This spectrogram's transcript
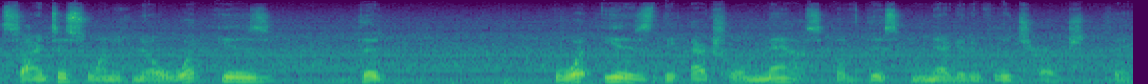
scientists wanted to know what is the what is the actual mass of this negatively charged thing.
